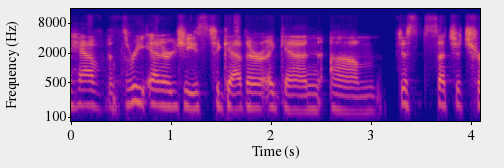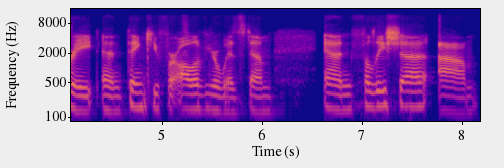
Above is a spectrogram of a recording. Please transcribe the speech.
have the three energies together again. Um, just such a treat. And thank you for all of your wisdom. And Felicia, um,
